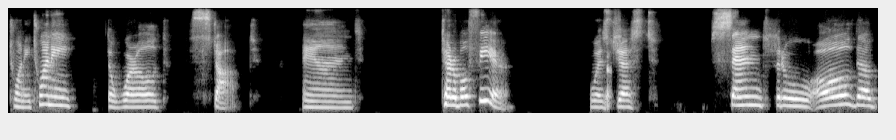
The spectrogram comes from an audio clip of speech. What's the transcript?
2020, the world stopped and terrible fear was yes. just sent through all the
